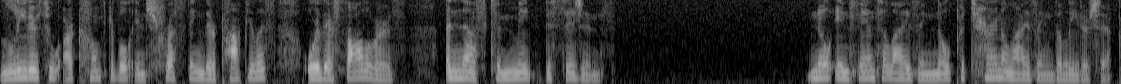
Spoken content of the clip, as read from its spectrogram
Leaders who are comfortable in trusting their populace or their followers enough to make decisions. No infantilizing, no paternalizing the leadership.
